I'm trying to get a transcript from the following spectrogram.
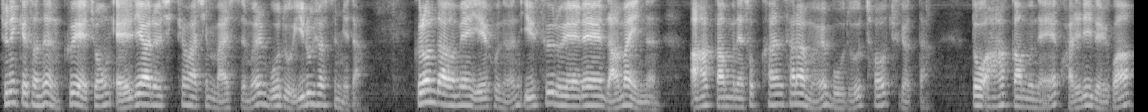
주님께서는 그의 종 엘리야를 시켜 하신 말씀을 모두 이루셨습니다. 그런 다음에 예후는 이스르엘에 남아있는 아합 가문에 속한 사람을 모두 쳐 죽였다. 또 아합 가문의 관리들과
